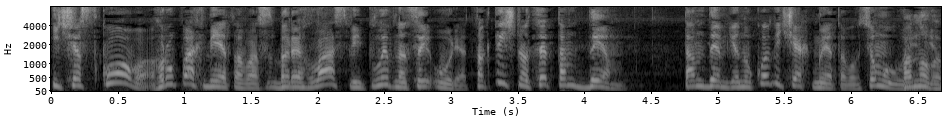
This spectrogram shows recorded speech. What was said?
І частково група Ахметова зберегла свій вплив на цей уряд. Фактично, це тандем. Тандем Януковича і Ахметова в цьому уряді. Панове,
